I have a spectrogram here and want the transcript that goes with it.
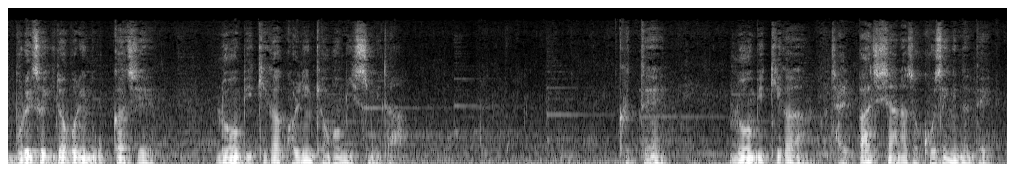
물에서 잃어버린 옷가지에 루어 미끼가 걸린 경험이 있습니다. 그때 루어 미끼가 잘 빠지지 않아서 고생했는데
